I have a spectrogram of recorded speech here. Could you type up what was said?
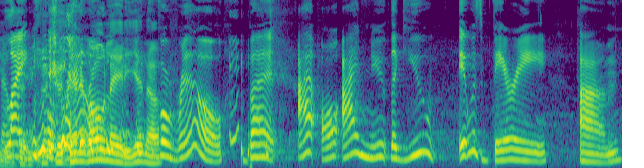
hangs out. Like- good, good Danny Road lady, you know. For real. But I all I knew like you it was very um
